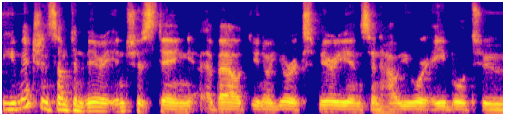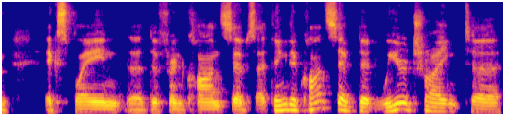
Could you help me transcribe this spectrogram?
you mentioned something very interesting about you know your experience and how you were able to explain the different concepts. I think the concept that we are trying to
